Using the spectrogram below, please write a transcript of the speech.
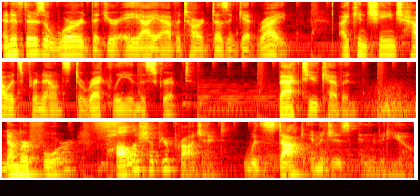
And if there's a word that your AI avatar doesn't get right, I can change how it's pronounced directly in the script. Back to you, Kevin. Number four, polish up your project with stock images and video.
